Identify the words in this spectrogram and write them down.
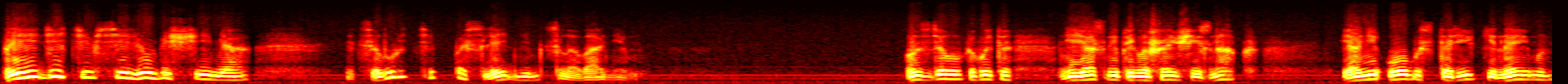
придите все любящие мя и целуйте последним целованием. Он сделал какой-то неясный приглашающий знак, и они оба, старик и Нейман,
